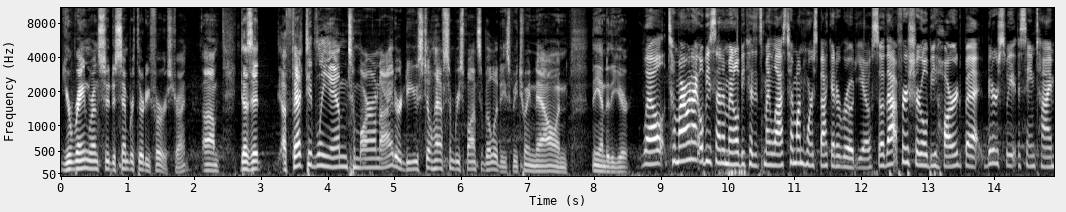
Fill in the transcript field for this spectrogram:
your reign runs through December 31st, right? Um, does it effectively end tomorrow night, or do you still have some responsibilities between now and the end of the year? Well, tomorrow night will be sentimental because it's my last time on horseback at a rodeo, so that for sure will be hard, but bittersweet at the same time.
